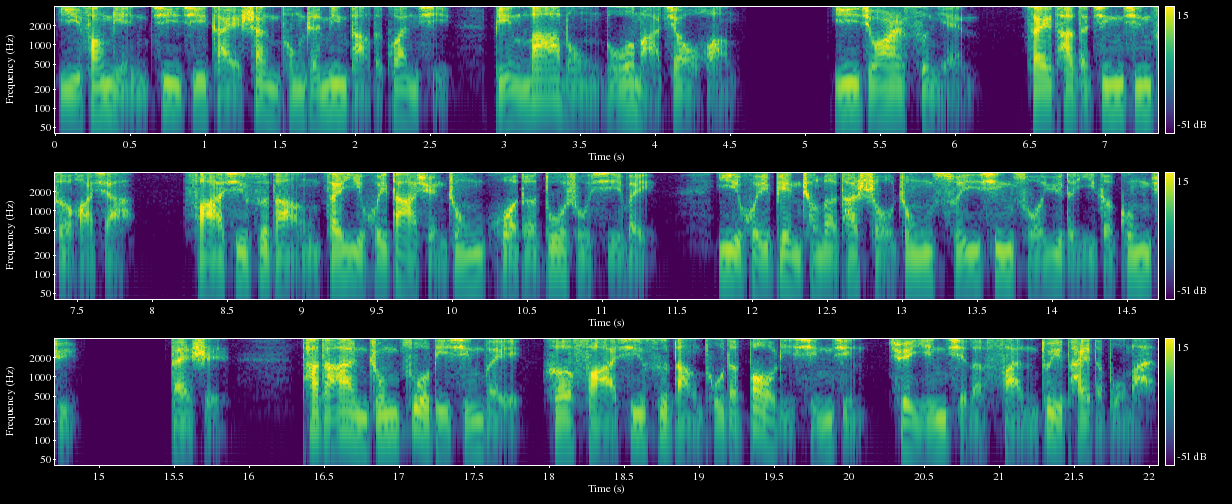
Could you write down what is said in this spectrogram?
一方面积极改善同人民党的关系，并拉拢罗马教皇。一九二四年，在他的精心策划下，法西斯党在议会大选中获得多数席位。议会变成了他手中随心所欲的一个工具，但是他的暗中作弊行为和法西斯党徒的暴力行径却引起了反对派的不满。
